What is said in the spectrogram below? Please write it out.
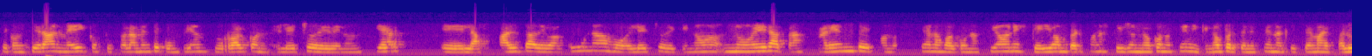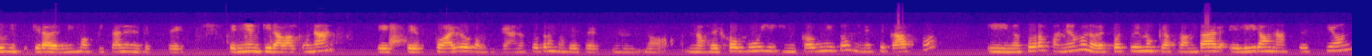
se consideraban médicos que solamente cumplían su rol con el hecho de denunciar eh, la falta de vacunas o el hecho de que no, no era transparente cuando se hacían las vacunaciones, que iban personas que ellos no conocían y que no pertenecían al sistema de salud, ni siquiera del mismo hospital en el que se tenían que ir a vacunar. Este, fue algo como que a nosotros nos, nos dejó muy incógnitos en ese caso y nosotros también, bueno, después tuvimos que afrontar el ir a una sesión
